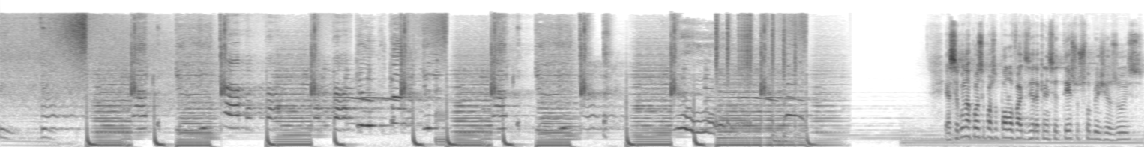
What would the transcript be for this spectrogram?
E a segunda coisa que o apóstolo Paulo vai dizer aqui nesse texto sobre Jesus,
